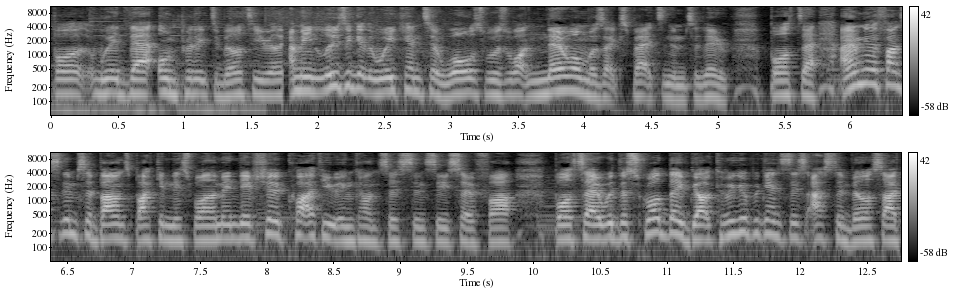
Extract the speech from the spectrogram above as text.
but with their unpredictability, really. I mean, losing at the weekend to Wolves was what no one was expecting them to do, but uh, I'm going to fancy them to bounce back in this one. I mean, they've showed quite a few inconsistencies so far, but uh, with the squad they've got coming up against this Aston Villa side,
